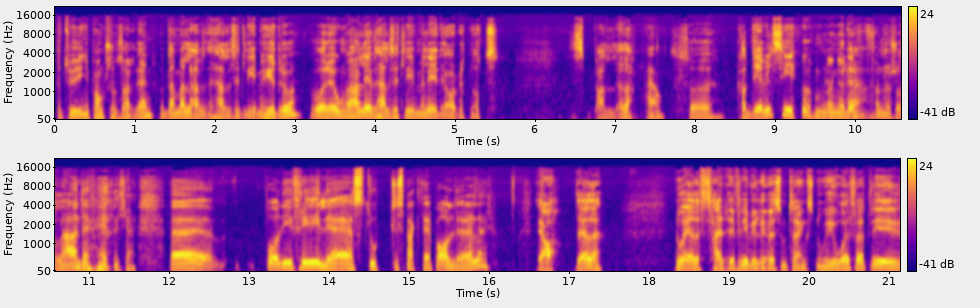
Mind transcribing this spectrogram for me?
på tur inn i pensjonsalderen. og De har levd hele sitt liv med Hydro. Våre unger har levd hele sitt liv med Lady Arbuthnot. Spillet, da. ja. Så hva det vil si om noen år, det får vi se. Det. Nei, det vet jeg ikke. Uh, på de frivillige er stort spekter på alder, eller? Ja, det er det. Nå er det færre frivillige som trengs nå i år, for vi,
